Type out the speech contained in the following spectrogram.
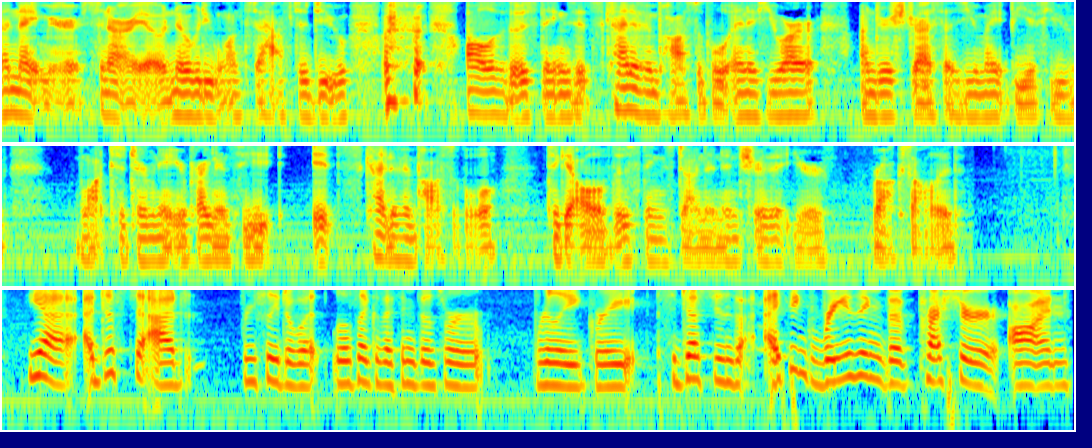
a nightmare scenario. Nobody wants to have to do all of those things. It's kind of impossible. And if you are under stress, as you might be if you want to terminate your pregnancy, it's kind of impossible to get all of those things done and ensure that you're rock solid. Yeah, uh, just to add briefly to what Lil said, because I think those were really great suggestions. I think raising the pressure on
